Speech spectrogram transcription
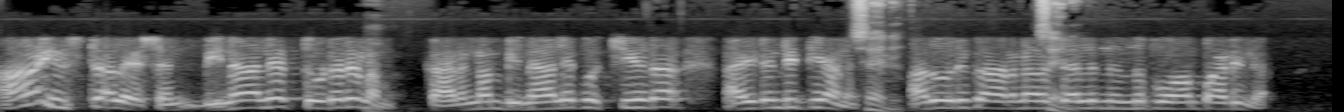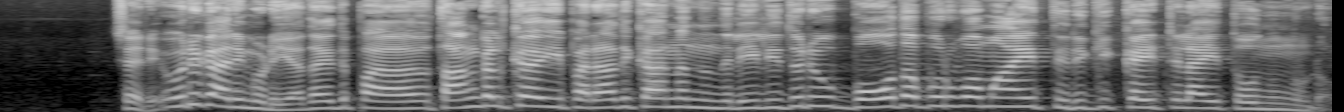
ആ ഇൻസ്റ്റാളേഷൻ ബിനാലെ തുടരണം. കാരണം ബിനാലെ കൊച്ചിയുടെ ഐഡന്റിറ്റിയാണ് അത് ഒരു കാരണവശാലും നിന്ന് പോകാൻ പാടില്ല. ശരി. ഒരു കാര്യം കൂടി. അതായത് താങ്കൾക്ക് ഈ പരാതിക്കാരൻ എന്ന നിലയിൽ ഇതൊരു ബോധപൂർവമായ തിരുകിക്കയറ്റലായി തോന്നുന്നുണ്ടോ?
